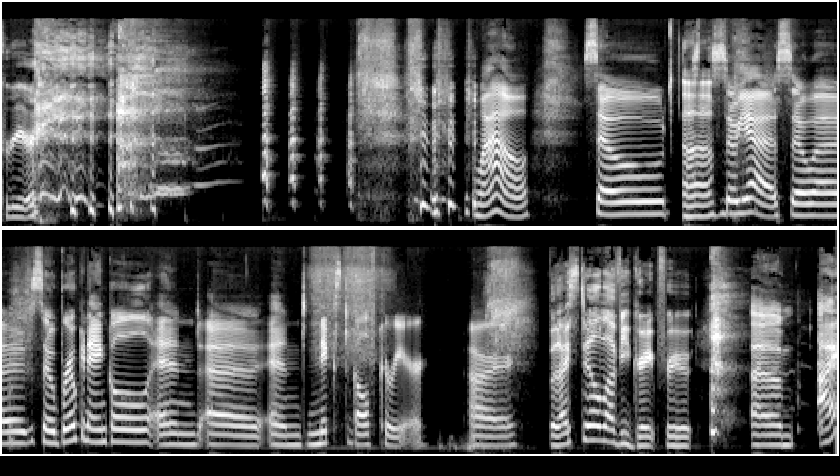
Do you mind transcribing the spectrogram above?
career. wow. So uh, so yeah, so uh so broken ankle and uh and nixed golf career are But I still love you, grapefruit. Um I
